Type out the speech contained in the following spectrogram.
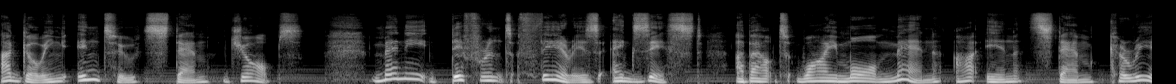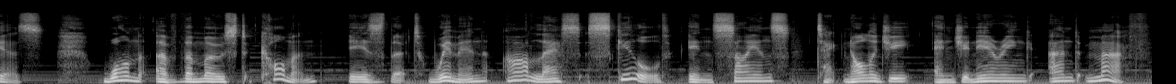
are going into STEM jobs. Many different theories exist about why more men are in STEM careers. One of the most common is that women are less skilled in science, technology, engineering, and math.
